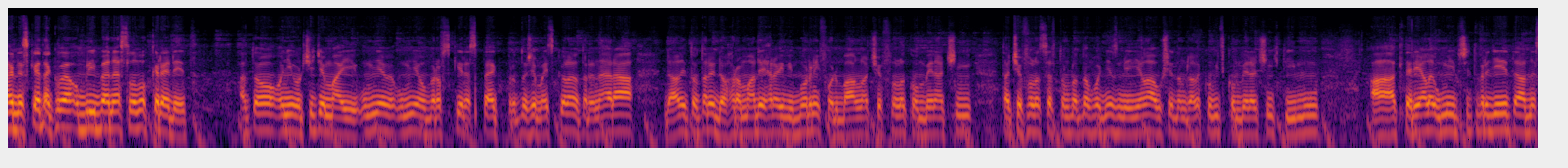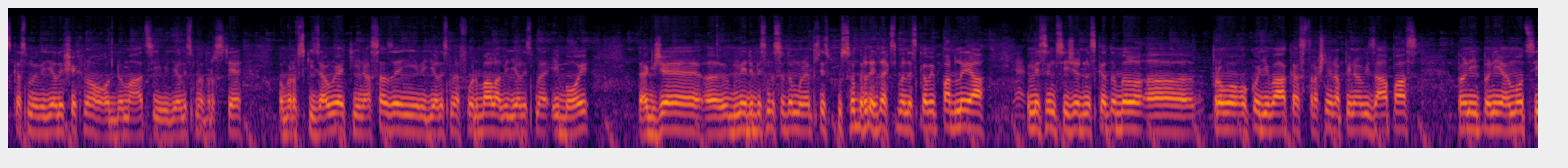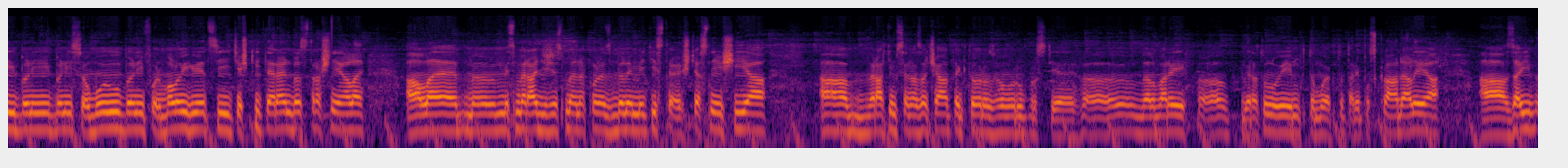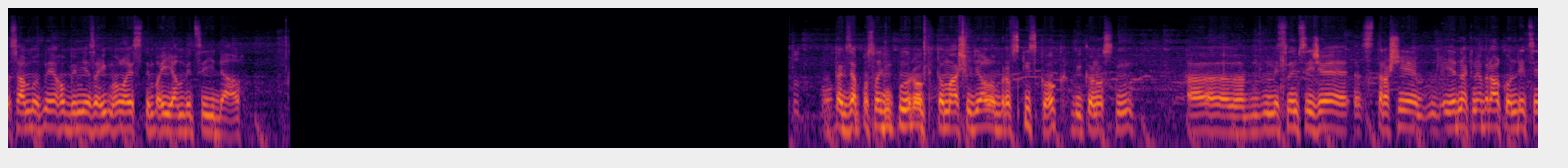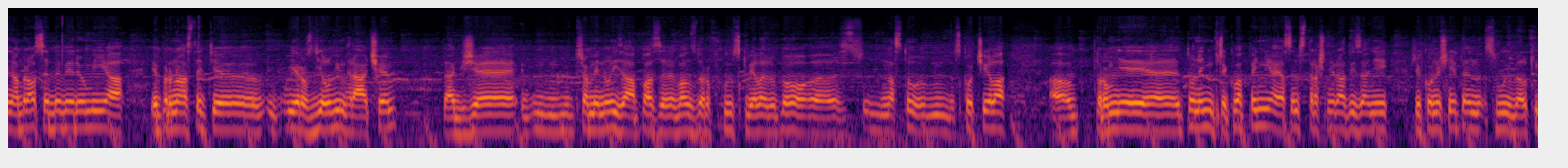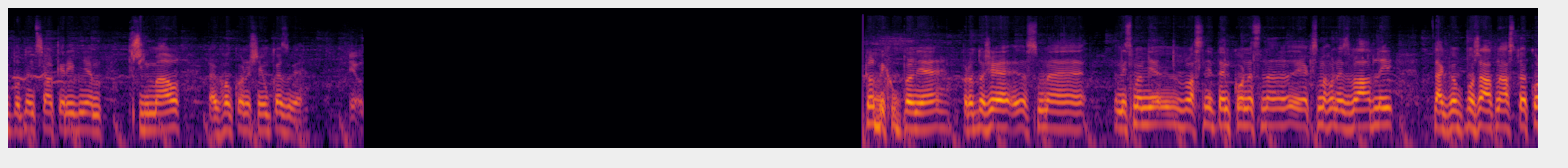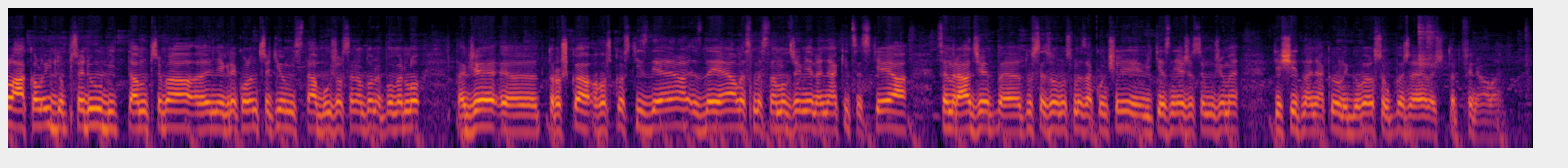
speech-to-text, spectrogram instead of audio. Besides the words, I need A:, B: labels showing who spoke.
A: tak dneska je takové oblíbené slovo kredit. A to oni určitě mají. U mě, u mě obrovský respekt, protože mají skvělého trenéra, dali to tady dohromady, hrají výborný fotbal na ČFL kombinační. Ta ČFL se v tomhle tom hodně změnila, už je tam daleko víc kombinačních týmů, a který ale umí přitvrdit a dneska jsme viděli všechno od domácí. Viděli jsme prostě obrovský zaujatí, nasazení, viděli jsme fotbal a viděli jsme i boj. Takže eh, my, kdybychom se tomu nepřizpůsobili, tak jsme dneska vypadli a myslím si, že dneska to byl eh, pro oko diváka strašně napínavý zápas, plný, plný emocí, plný, plný soubojů, plný fotbalových věcí, těžký terén byl strašně, ale, ale eh, my jsme rádi, že jsme nakonec byli my ti šťastnější a, a vrátím se na začátek toho rozhovoru, prostě Velvary, gratuluji jim k tomu, jak to tady poskládali a, a samotného by mě zajímalo, jestli mají ambici jít dál. Tak za poslední půl rok Tomáš udělal obrovský skok výkonnostní. Myslím si, že strašně jednak nabral kondici, nabral sebevědomí a je pro nás teď je rozdílovým hráčem. Takže mm, třeba minulý zápas ve Vansdorfu skvěle do toho skočil a pro mě je, to není překvapení a já jsem strašně rád i za něj, že konečně ten svůj velký potenciál, který v něm přijímal, tak ho konečně ukazuje. Řekl bych úplně, protože jsme, my jsme měli vlastně ten konec, jak jsme ho nezvládli, tak pořád nás to jako lákalo jít dopředu, být tam třeba eh, někde kolem třetího místa, bohužel se nám to nepovedlo, takže e, troška hořkosti zde je, zde je, ale jsme samozřejmě na nějaké cestě a jsem rád, že e, tu sezónu jsme zakončili vítězně, že se můžeme těšit na nějakého ligového soupeře ve čtvrtfinále.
